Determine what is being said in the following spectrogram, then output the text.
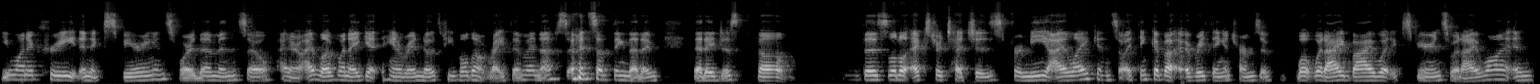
you want to create an experience for them. And so I don't know. I love when I get handwritten notes. People don't write them enough, so it's something that I'm that I just felt those little extra touches for me I like. And so I think about everything in terms of what would I buy, what experience would I want, and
